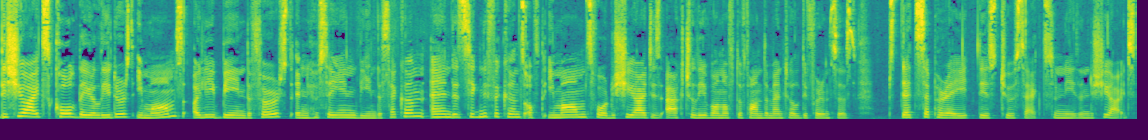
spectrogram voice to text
The Shiites called their leaders Imams, Ali being the first and Hussein being the second, and the significance of the Imams for the Shiites is actually one of the fundamental differences that separate these two sects, Sunnis and the Shiites.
